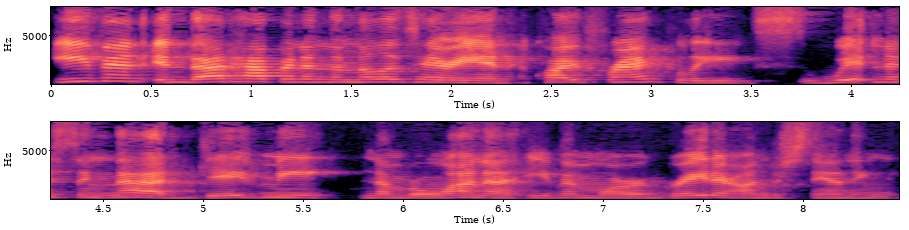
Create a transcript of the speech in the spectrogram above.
even in that happened in the military and quite frankly witnessing that gave me number one an even more greater understanding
